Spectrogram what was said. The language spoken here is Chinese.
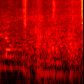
Lông.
